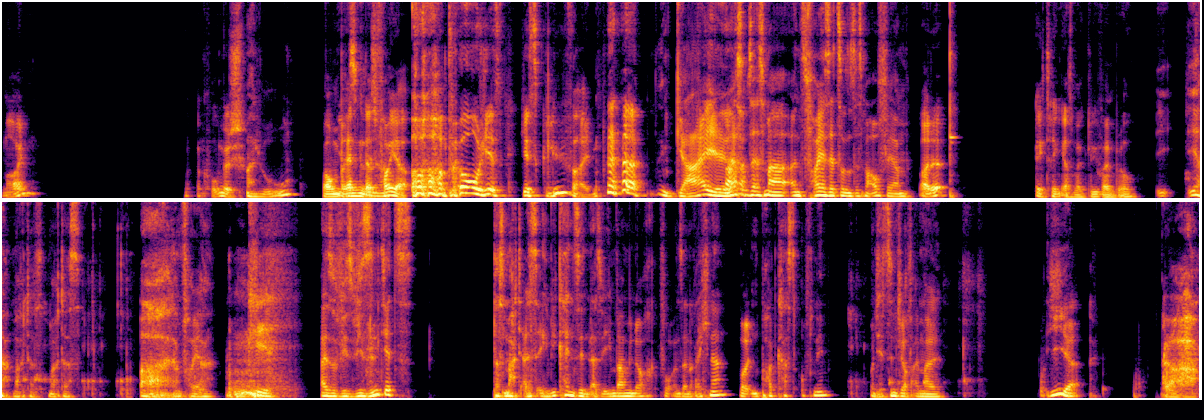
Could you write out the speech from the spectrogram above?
Moin? Komisch. Hallo? Warum Hier brennt denn das. Feuer? Oh, Bro, hier ist, hier ist Glühwein. Geil, lass uns erstmal ans Feuer setzen und uns erstmal aufwärmen. Warte. Ich trinke erstmal Glühwein, Bro. Ja, mach das, mach das. Oh, dann Feuer. Okay. Also wir, wir sind jetzt. Das macht alles irgendwie keinen Sinn. Also eben waren wir noch vor unseren Rechnern, wollten einen Podcast aufnehmen und jetzt sind wir auf einmal hier. Ja.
